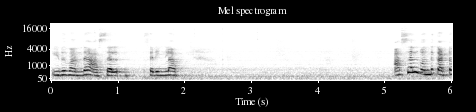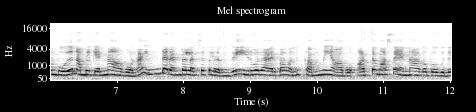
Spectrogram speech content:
இது வந்து அசல். சரிங்களா? அசல் வந்து கட்டும்போது நம்மளுக்கு என்ன ஆகும்னா இந்த ரெண்டரை லட்சத்துல இருந்து இருபதாயிரம் ரூபாய் வந்து கம்மி ஆகும். அடுத்த மாசம் என்ன ஆக போகுது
